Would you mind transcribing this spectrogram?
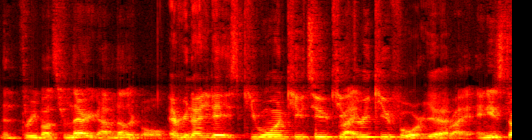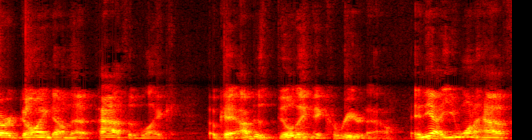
Then three months from there, you're gonna have another goal. Every 90 days, Q1, Q2, Q3, Right. Q4. Yeah. Right, and you start going down that path of like, okay, I'm just building a career now. And yeah, you want to have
